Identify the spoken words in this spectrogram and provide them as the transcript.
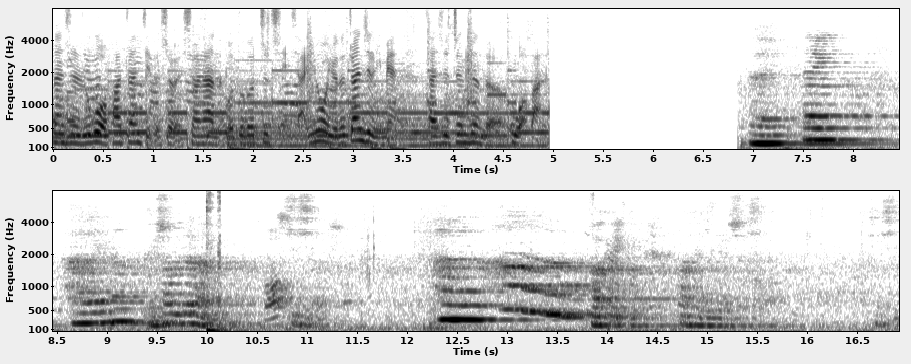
但是如果我发专辑的时候，也希望大家能够多多支持一下，因为我觉得专辑里面才是真正的我吧。哎哎，还能可以稍微再亮点。谢谢老师。好，可以可以，放下这件事情。谢谢。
